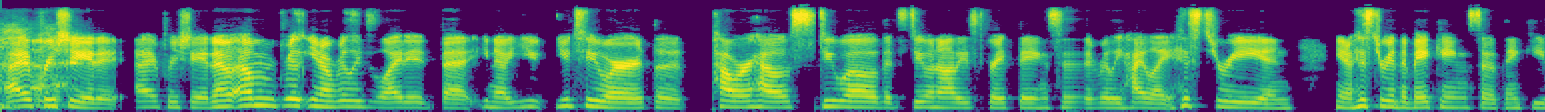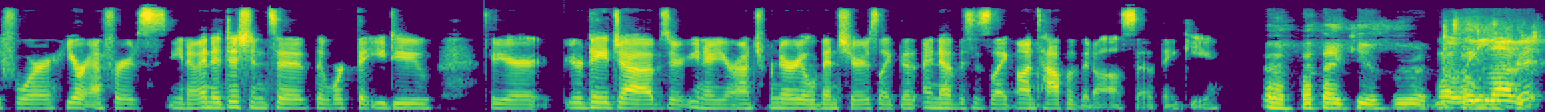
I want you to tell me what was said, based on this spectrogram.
I appreciate it. I appreciate it. I- I'm really you know really delighted that you know you you two are the powerhouse duo that's doing all these great things to really highlight history and you know history in the making. So thank you for your efforts. You know, in addition to the work that you do for your your day jobs or you know your entrepreneurial ventures like this. I know this is like on top of it all. So thank you. Uh, well, thank you. We, were- Well, we love appreciate- it.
